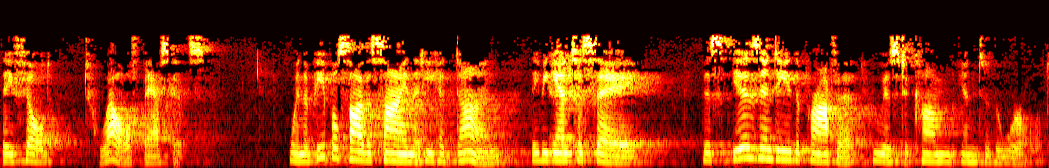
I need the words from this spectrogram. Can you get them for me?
they filled twelve baskets. When the people saw the sign that he had done, they began to say, This is indeed the prophet who is to come into the world.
